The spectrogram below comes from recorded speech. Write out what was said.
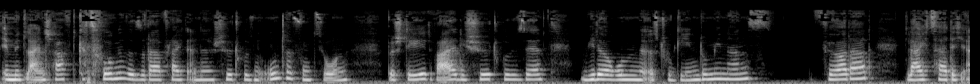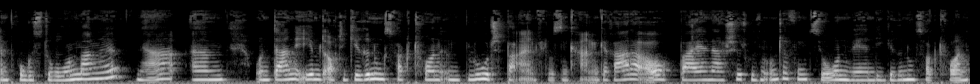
in Mitleidenschaft gezogen ist, also da vielleicht eine Schilddrüsenunterfunktion besteht, weil die Schilddrüse wiederum eine Östrogendominanz fördert, gleichzeitig ein Progesteronmangel, ja, ähm, und dann eben auch die Gerinnungsfaktoren im Blut beeinflussen kann. Gerade auch bei einer Schilddrüsenunterfunktion werden die Gerinnungsfaktoren,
